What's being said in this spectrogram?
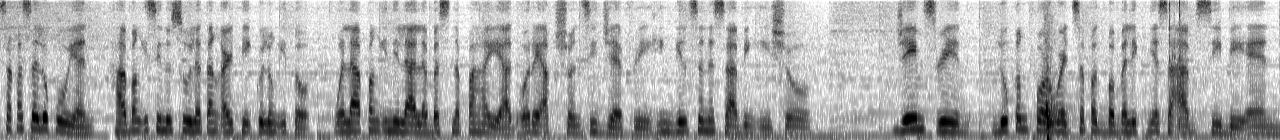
Sa kasalukuyan, habang isinusulat ang artikulong ito, wala pang inilalabas na pahayag o reaksyon si Jeffrey hinggil sa nasabing isyo. James Reid, looking forward sa pagbabalik niya sa ABS-CBN.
